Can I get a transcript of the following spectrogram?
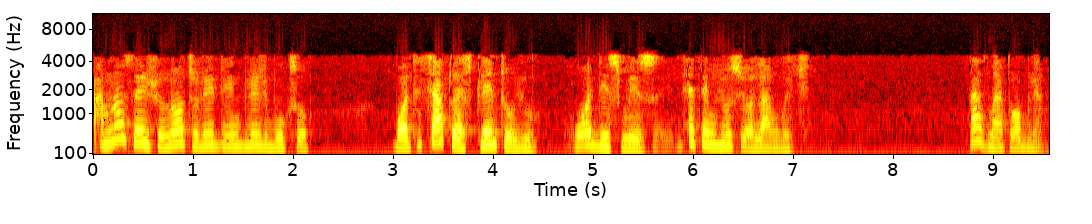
I'm not saying you should not read English books, so, but teacher to explain to you what this means. Let him use your language. That's my problem.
